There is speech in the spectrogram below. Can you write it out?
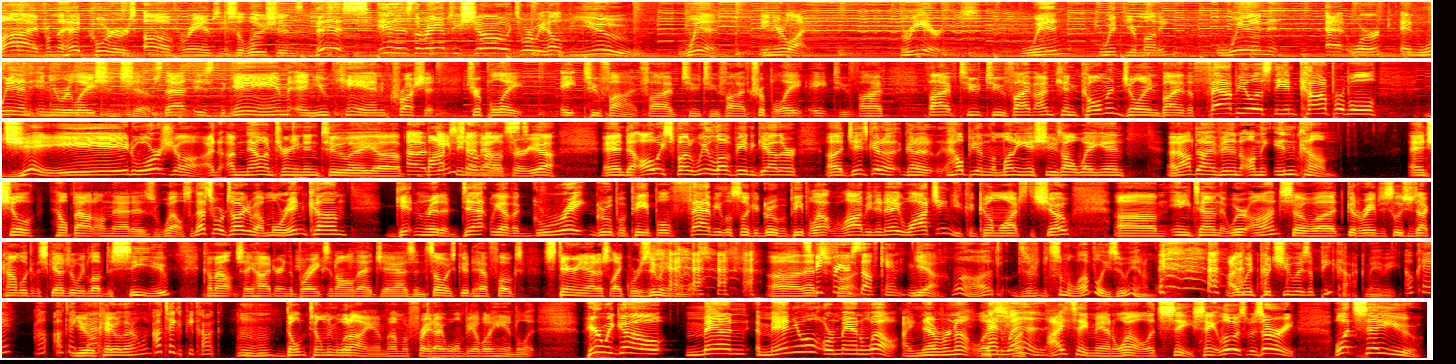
Live from the headquarters of Ramsey Solutions, this is The Ramsey Show. It's where we help you win in your life. Three areas win with your money, win at work, and win in your relationships. That is the game, and you can crush it. 888 825 5225. 888 825 5225. I'm Ken Coleman, joined by the fabulous, the incomparable, Jade Warshaw. I, am now I'm turning into a uh, Uh, boxing announcer. host. Yeah, and uh, always fun. We love being together. Uh, Jade's gonna gonna help you on the money issues. I'll weigh in, and I'll dive in on the income, and she'll help out on that as well. So that's what we're talking about: more income, getting rid of debt. We have a great group of people, fabulous looking group of people out in the lobby today watching. You could come watch the show um, anytime that we're on. So uh, go to RamseySolutions.com, look at the schedule. We'd love to see you. Come out and say hi during the breaks and all that jazz. And it's always good to have folks staring at us like we're zoo animals. Uh, that's Speak for fun. yourself, Ken. Yeah. Well, there's some lovely zoo animals. I would put you as a peacock, maybe. Okay, I'll, I'll take You that. okay with that one? I'll take a peacock. Mm-hmm. Don't tell me what I am. I'm afraid I won't be able to handle it. Here we go. Man, Manuel or Manuel? I never know. Let's Manuel. I say Manuel. Let's see. St. Louis, Missouri. What say you?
